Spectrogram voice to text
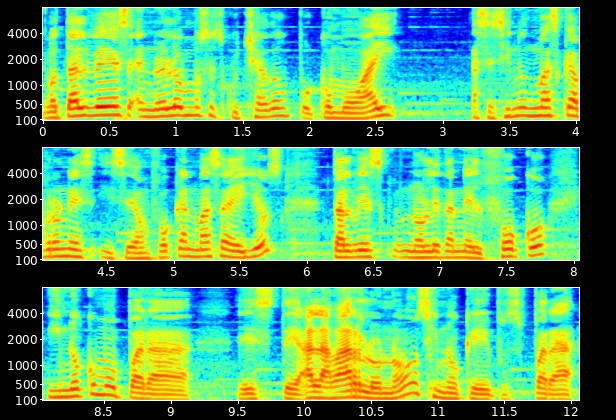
O tal vez no lo hemos escuchado, como hay asesinos más cabrones y se enfocan más a ellos, tal vez no le dan el foco y no como para este, alabarlo, ¿no? Sino que pues para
